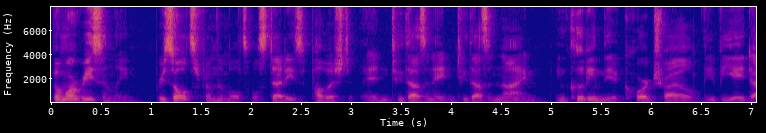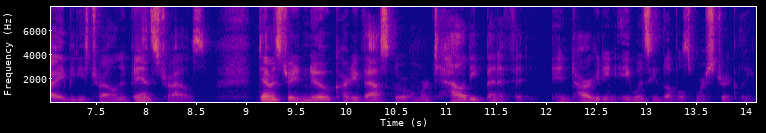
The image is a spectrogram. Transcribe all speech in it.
But more recently, results from the multiple studies published in 2008 and 2009, including the ACCORD trial, the VA diabetes trial, and ADVANCE trials, demonstrated no cardiovascular or mortality benefit in targeting A1C levels more strictly.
